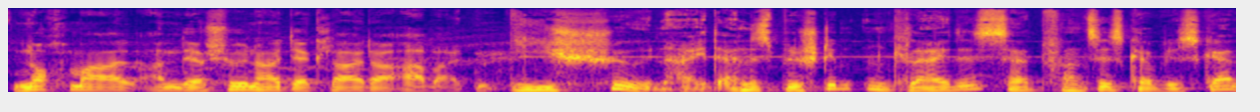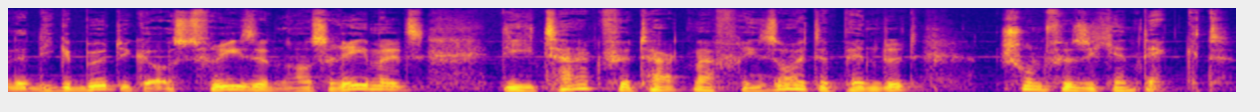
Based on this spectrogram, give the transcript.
nochmal an der Schönheit der Kleider arbeiten. Die Schönheit eines bestimmten Kleides hat Franziska Viscale, die gebürtige Ostfriesin aus Remels, die Tag für Tag nach Friseute pendelt, schon für sich entdeckt.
